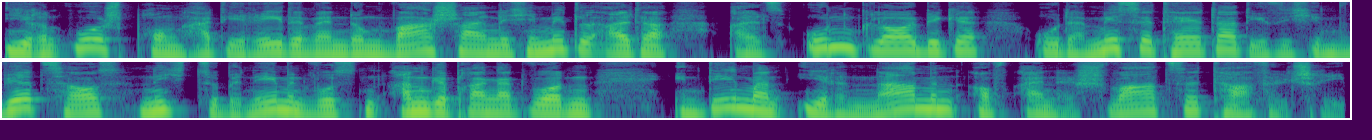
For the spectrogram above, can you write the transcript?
Ihren Ursprung hat die Redewendung wahrscheinlich im Mittelalter als Ungläubige oder Missetäter, die sich im Wirtshaus nicht zu benehmen wussten, angeprangert wurden, indem man ihren Namen auf eine schwarze Tafel schrieb.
